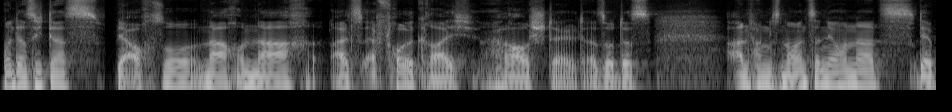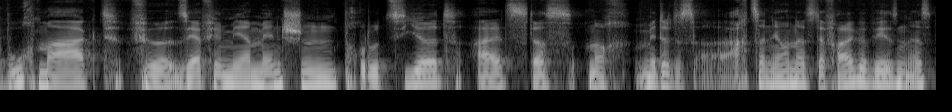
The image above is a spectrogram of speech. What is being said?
und dass sich das ja auch so nach und nach als erfolgreich herausstellt. Also dass Anfang des 19. Jahrhunderts der Buchmarkt für sehr viel mehr Menschen produziert, als das noch Mitte des 18. Jahrhunderts der Fall gewesen ist.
